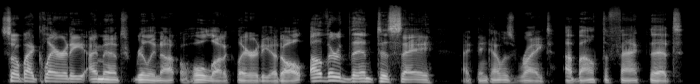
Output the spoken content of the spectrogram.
So by clarity, I meant really not a whole lot of clarity at all, other than to say I think I was right about the fact that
